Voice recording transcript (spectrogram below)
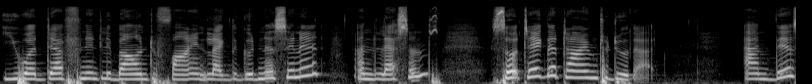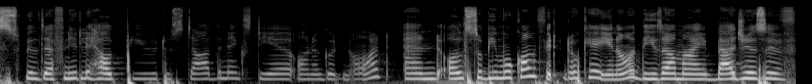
you are definitely bound to find like the goodness in it and lessons so take the time to do that and this will definitely help you to start the next year on a good note and also be more confident okay you know these are my badges of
